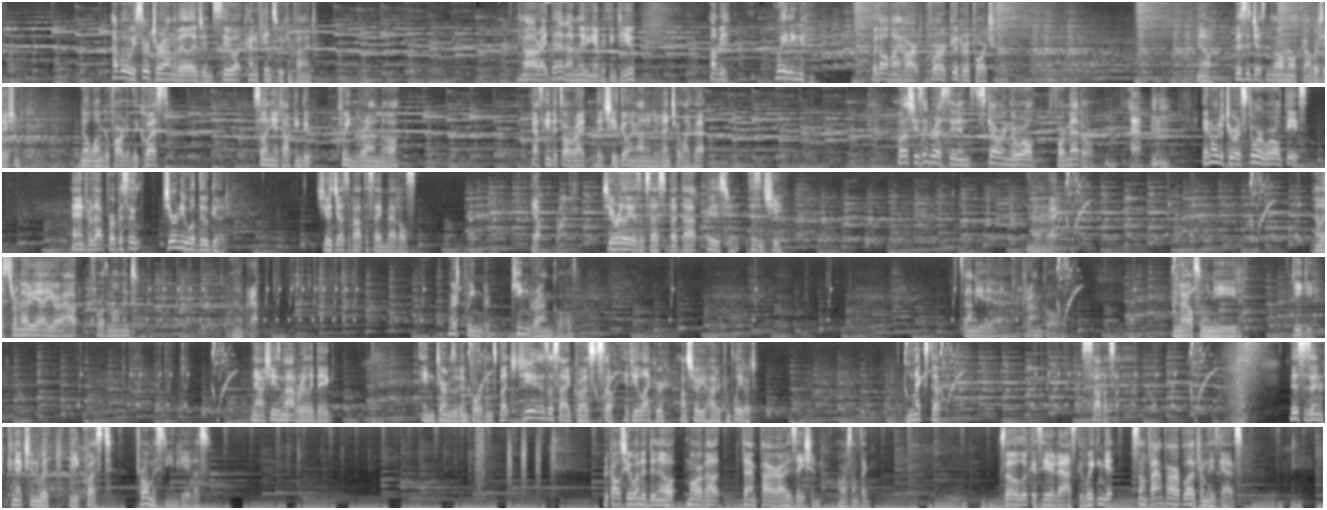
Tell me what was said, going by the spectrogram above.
How about we search around the village and see what kind of hints we can find? Alright then, I'm leaving everything to you. I'll be waiting with all my heart for a good report. You know, this is just normal conversation. No longer part of the quest. Sonya talking to Queen Grand Noah. Asking if it's alright that she's going on an adventure like that. Well, she's interested in scouring the world for metal. in order to restore world peace. And for that purpose, journey will do good. She was just about to say medals. Yep. She really is obsessed about that, isn't she? Alright. Electromeria, you're out for the moment. Oh crap. Where's Queen Gr King on the uh, Grangold. And I also need Gigi. Now, she's not really big in terms of importance, but she is a side quest, so if you like her, I'll show you how to complete it. Next up, Sabasa. This is in connection with the quest Promestein gave us. Recall she wanted to know more about vampirization or something. So Luke is here to ask if we can get some vampire blood from these guys.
